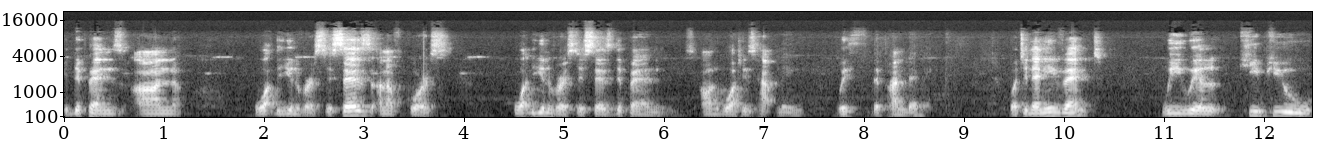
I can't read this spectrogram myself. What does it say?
It depends on what the university says. And of course, what the university says depends on what is happening with the pandemic. But in any event, we will keep you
